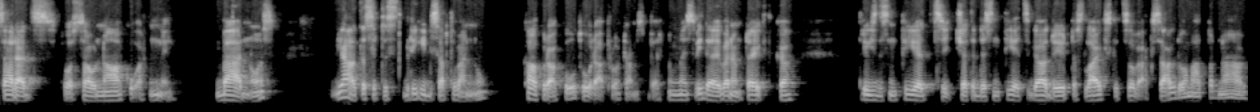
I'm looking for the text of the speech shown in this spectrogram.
saredz to savu nākotni bērnos. Jā, tas ir tas brīdis, aptuveni, nu, kā kurā kultūrā, protams, bet nu, mēs vidēji varam teikt, ka 35, 45 gadi ir tas laiks, kad cilvēks sāk domāt par nāvi.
